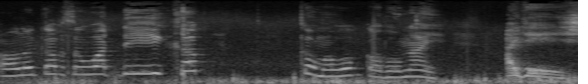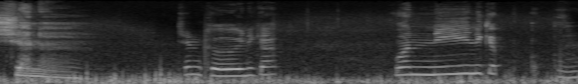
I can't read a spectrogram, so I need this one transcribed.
เอาเลยครับสวัสดีครับ ก็มาพบกับผมใน ID Channel เช่นเคยนะครับ วันนี้นี่ครับเอ่อ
